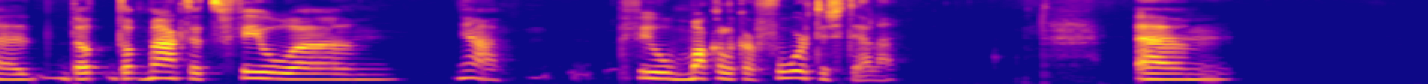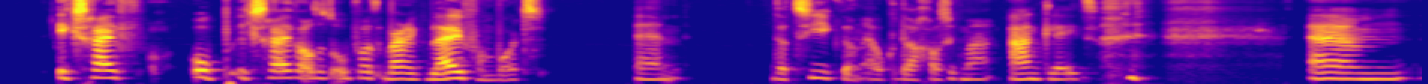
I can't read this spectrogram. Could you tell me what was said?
Uh, dat, dat maakt het veel, uh, ja, veel makkelijker voor te stellen. Um, ik schrijf op, ik schrijf altijd op wat, waar ik blij van word. En dat zie ik dan elke dag als ik me aankleed. um,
